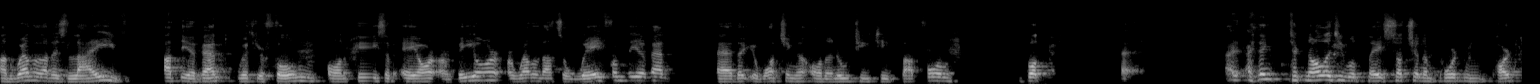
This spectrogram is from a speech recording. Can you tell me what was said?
and whether that is live at the event with your phone on a piece of AR or VR, or whether that's away from the event uh, that you're watching on an OTT platform. But uh, I, I think technology will play such an important part,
